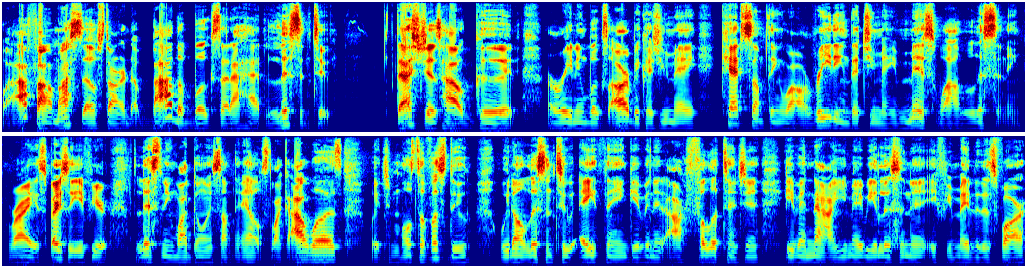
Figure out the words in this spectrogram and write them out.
Well, I found myself starting to buy the books that I had listened to that's just how good reading books are because you may catch something while reading that you may miss while listening, right? Especially if you're listening while doing something else, like I was, which most of us do. We don't listen to a thing, giving it our full attention. Even now, you may be listening, if you made it this far,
